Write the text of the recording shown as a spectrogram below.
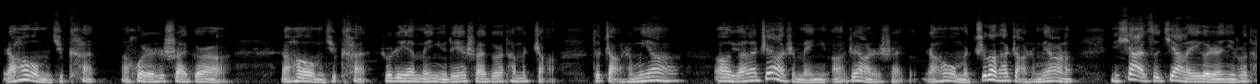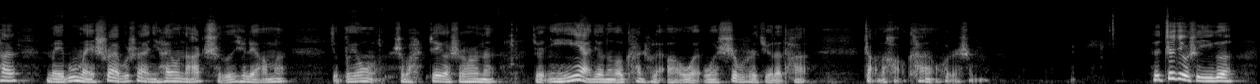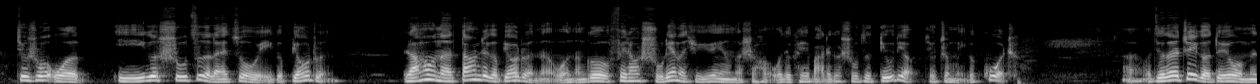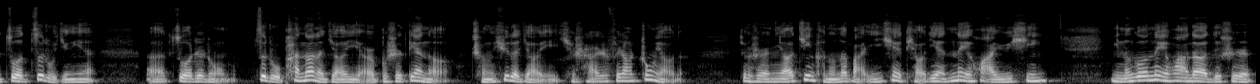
然后我们去看啊，或者是帅哥啊，然后我们去看，说这些美女、这些帅哥他们长都长什么样啊？哦，原来这样是美女啊，这样是帅哥。然后我们知道他长什么样了，你下一次见了一个人，你说他美不美、帅不帅，你还用拿尺子去量吗？就不用了，是吧？这个时候呢，就你一眼就能够看出来啊，我我是不是觉得他长得好看或者什么？所以这就是一个，就是说我以一个数字来作为一个标准，然后呢，当这个标准呢，我能够非常熟练的去运用的时候，我就可以把这个数字丢掉，就这么一个过程。啊，我觉得这个对于我们做自主经验，呃，做这种自主判断的交易，而不是电脑程序的交易，其实还是非常重要的。就是你要尽可能的把一切条件内化于心，你能够内化到就是，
